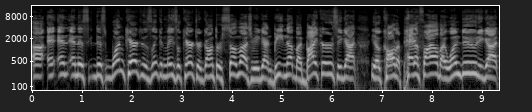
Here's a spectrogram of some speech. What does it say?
uh, and, and, and this this one character, this Lincoln Maazel character, had gone through so much. I mean, he got beaten up by bikers. He got you know called a pedophile by one dude. He got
